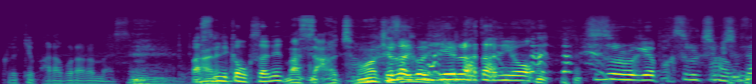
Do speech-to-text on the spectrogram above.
그렇게 바라보라는 말씀. 예. 맞습니까, 목사님? 맞습. 아, 정확히 제가 이걸. 이해를 하다니요. 스스로에게 박수를 치고 아, 싶네요.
